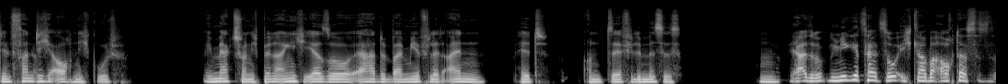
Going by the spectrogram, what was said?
Den fand ja. ich auch nicht gut. Ihr merkt schon, ich bin eigentlich eher so, er hatte bei mir vielleicht einen Hit und sehr viele Misses. Hm. Ja, also mir geht's halt so, ich glaube auch, dass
